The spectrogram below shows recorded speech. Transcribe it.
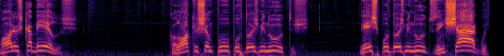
Molhe os cabelos. Coloque o shampoo por dois minutos. Deixe por dois minutos. Enxague.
